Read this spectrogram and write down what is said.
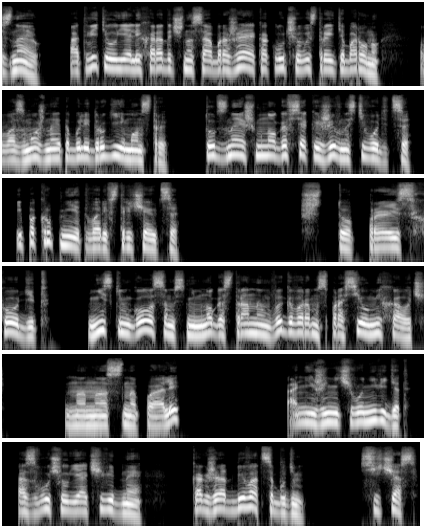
знаю. Ответил я, лихорадочно соображая, как лучше выстроить оборону. Возможно, это были другие монстры. Тут, знаешь, много всякой живности водится, и покрупнее твари встречаются. «Что происходит?» Низким голосом с немного странным выговором спросил Михалыч. «На нас напали?» «Они же ничего не видят», — озвучил я очевидное. «Как же отбиваться будем?» «Сейчас».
